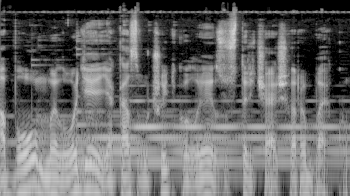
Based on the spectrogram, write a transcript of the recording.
Або мелодія, яка звучить, коли зустрічаєш Ребеку.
